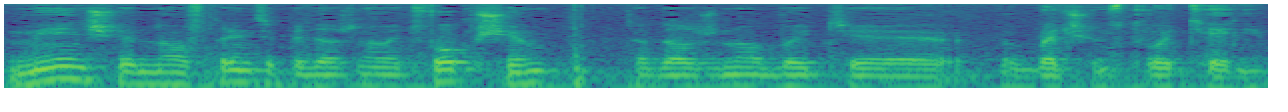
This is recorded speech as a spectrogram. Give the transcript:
меньше, но в принципе должно быть в общем, это должно быть э, большинство тени.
